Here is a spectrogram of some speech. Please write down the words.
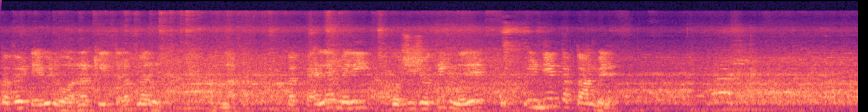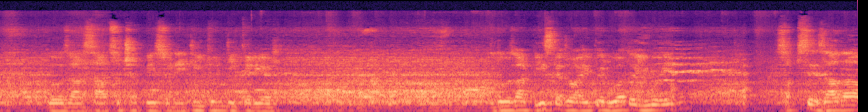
तो फिर डेविड वार्नर की तरफ़ मैं रुक अपनाता पर पहले मेरी कोशिश होती कि मुझे इंडियन कप्तान मिले। 2726 रने टी ट्वेंटी करियर। 2020 का जो आईपीएल हुआ तो यूएई में सबसे ज़्यादा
